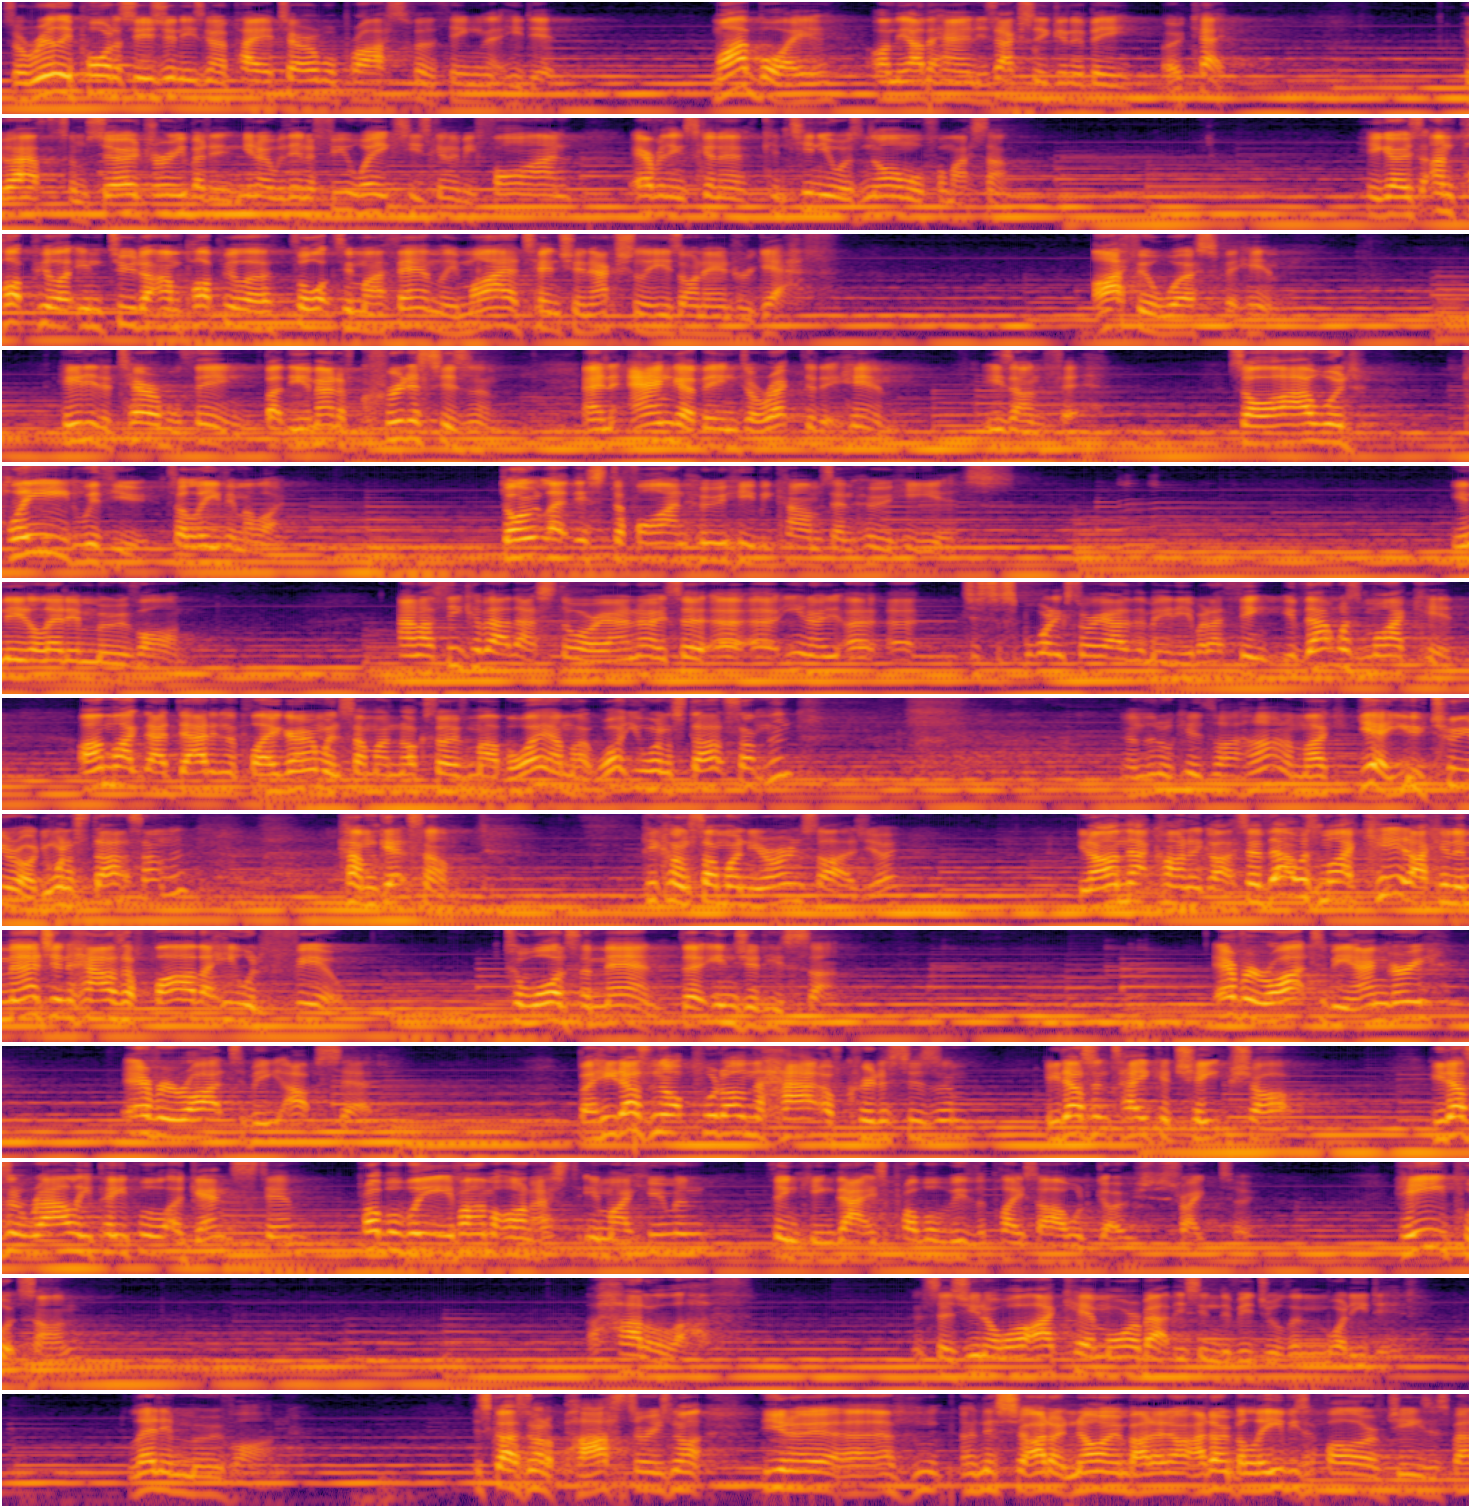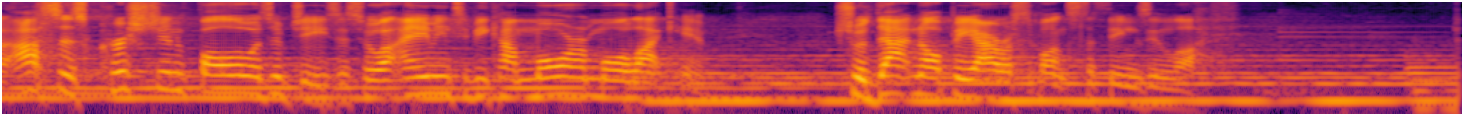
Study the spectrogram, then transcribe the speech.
It's a really poor decision. He's going to pay a terrible price for the thing that he did. My boy, on the other hand, is actually going to be okay. He'll have some surgery, but in, you know, within a few weeks, he's going to be fine. Everything's going to continue as normal for my son. He goes, unpopular into the unpopular thoughts in my family. My attention actually is on Andrew Gaff. I feel worse for him. He did a terrible thing, but the amount of criticism and anger being directed at him is unfair. So I would plead with you to leave him alone. Don't let this define who he becomes and who he is. You need to let him move on. And I think about that story. I know it's a, a, a you know a, just a sporting story out of the media, but I think if that was my kid, I'm like that dad in the playground when someone knocks over my boy. I'm like, "What? You want to start something?" And little kid's like, "Huh?" I'm like, "Yeah, you two-year-old. You want to start something? Come get some. Pick on someone your own size, yo." You know, I'm that kind of guy. So if that was my kid, I can imagine how, as a father, he would feel towards the man that injured his son. Every right to be angry, every right to be upset. But he does not put on the hat of criticism. He doesn't take a cheap shot. He doesn't rally people against him. Probably, if I'm honest, in my human thinking, that is probably the place I would go straight to. He puts on a heart of love and says, you know what, I care more about this individual than what he did. Let him move on. This guy's not a pastor. He's not, you know, uh, necessarily, I don't know him, but I don't, I don't believe he's a follower of Jesus. But us as Christian followers of Jesus who are aiming to become more and more like him, should that not be our response to things in life?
